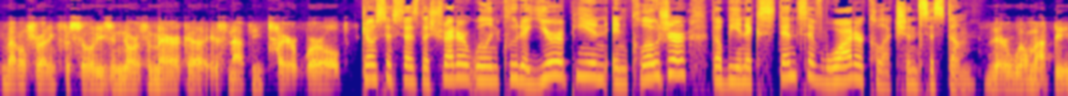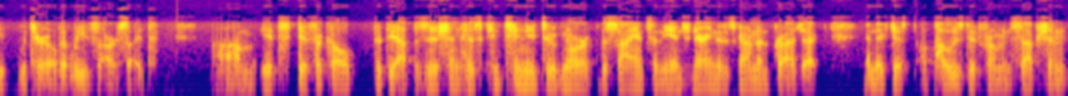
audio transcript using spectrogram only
metal shredding facilities in North America, if not the entire world. Joseph says the shredder will include a European enclosure. There'll be an extensive water collection system. There will not be material that leaves our site. Um, it's difficult that the opposition has continued to ignore the science and the engineering that has gone into the project, and they've just opposed it from inception.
